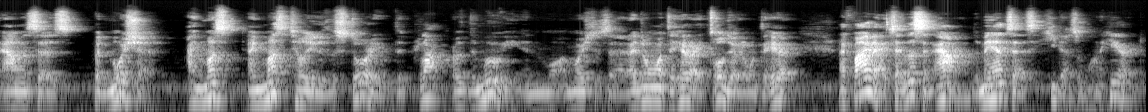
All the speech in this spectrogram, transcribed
Alan says, but Moishe, I must, I must tell you the story, the plot of the movie. And Moishe said, I don't want to hear it. I told you I don't want to hear it. I finally I said, listen, Alan, the man says he doesn't want to hear it.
